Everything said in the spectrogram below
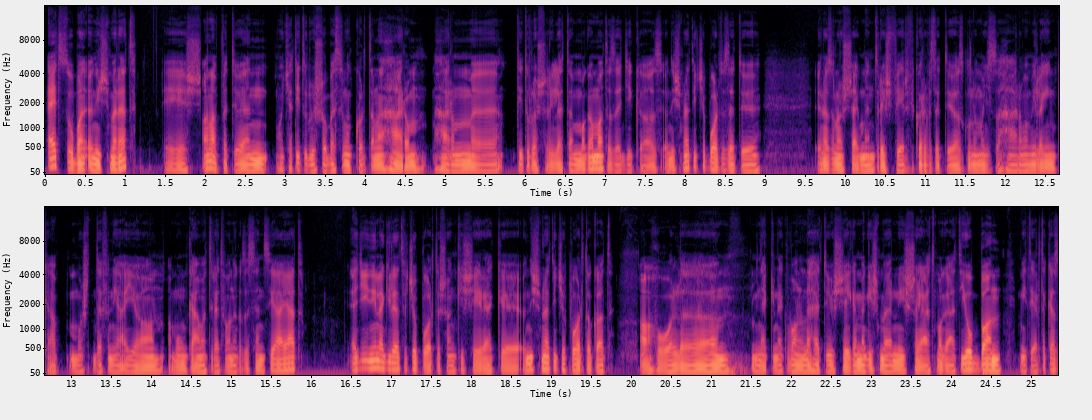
Egy szóban önismeret, és alapvetően, hogyha titulusról beszélünk, akkor talán három, három titulusra illetem magamat. Az egyik az önismereti csoportvezető, önazonosságmentor és férfi körvezető. Azt gondolom, hogy ez a három, ami leginkább most definiálja a, a munkámat, illetve annak az eszenciáját. Egyénileg, illetve csoportosan kísérek önismereti csoportokat, ahol uh, mindenkinek van lehetősége megismerni saját magát jobban. Mit értek ez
